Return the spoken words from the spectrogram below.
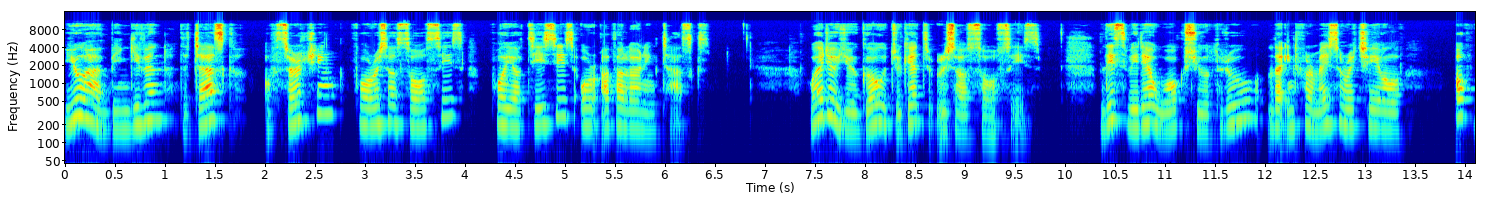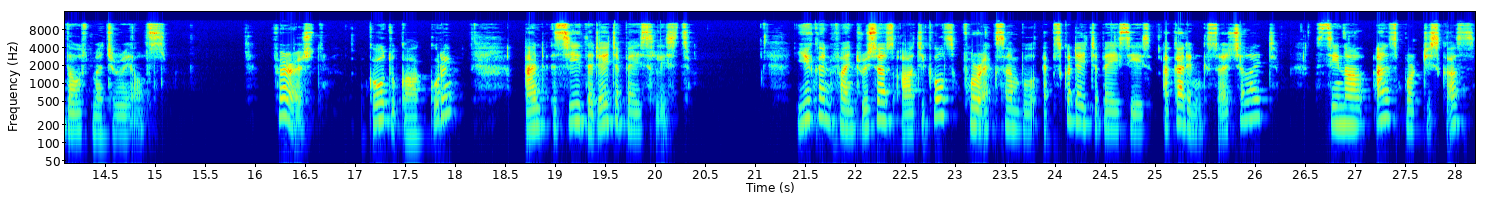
You have been given the task of searching for resource sources for your thesis or other learning tasks. Where do you go to get resource sources? This video walks you through the information retrieval of those materials. First, go to Kaakkuri and see the database list. You can find resource articles, for example, EBSCO databases, Academic Search Elite, CINAHL and SPORTDiscus,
